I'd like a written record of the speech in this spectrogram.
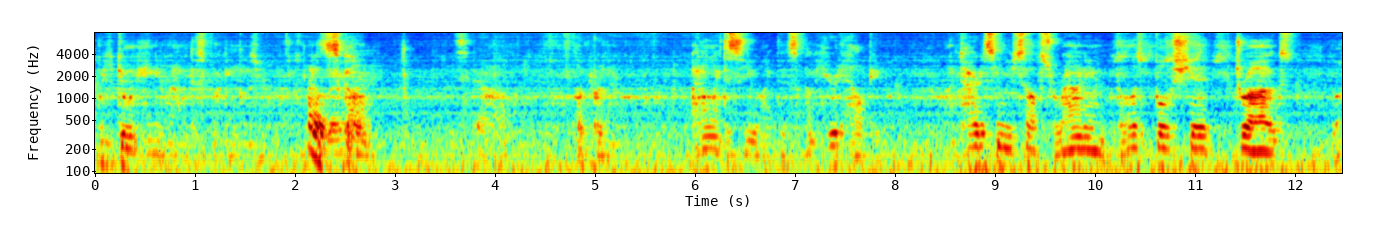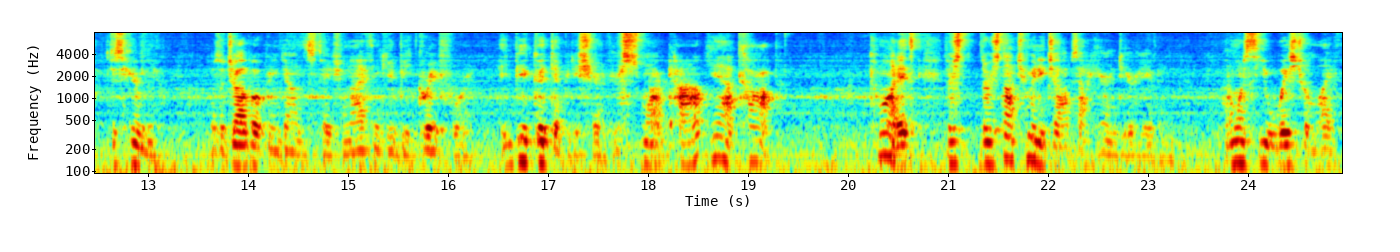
What are you doing hanging around with this fucking loser? I don't Scum. Scum. Look, brother, I don't like to see you like this. I'm here to help you. I'm tired of seeing yourself surrounding with all this bullshit, drugs. Look, just hear me. There's a job opening down at the station, and I think you'd be great for it. You'd be a good deputy sheriff. You're smart. A cop? Yeah, a cop. Come on, it's there's there's not too many jobs out here in Deer Haven. I don't want to see you waste your life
